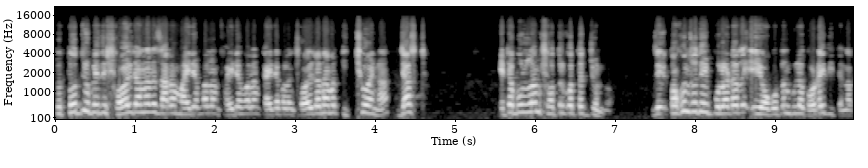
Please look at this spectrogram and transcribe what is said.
তো তদ্রুপ যে সয়েল ডানারে যারা মাইরা ফেলান, ফাইরা ফেলান, কাইরা ফেলান, সয়েল ডানা আমার কিচ্ছু হয় না। জাস্ট এটা বললাম সতর্কতার জন্য। যে তখন যদি এই পোলাটার এই অঘটনগুলো ঘটাই দিতেন আর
